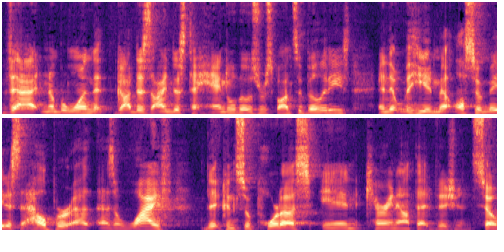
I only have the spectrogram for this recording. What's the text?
that number one, that God designed us to handle those responsibilities, and that He had also made us a helper as, a wife that can support us in carrying out that vision. So,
